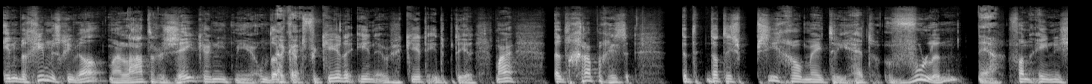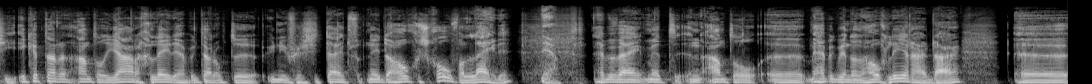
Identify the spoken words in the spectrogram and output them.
In het begin misschien wel, maar later zeker niet meer. Omdat ik het verkeerde in, verkeerd interpreteerde. Maar het grappige is, het, dat is psychometrie, het voelen ja. van energie. Ik heb daar een aantal jaren geleden, heb ik daar op de universiteit, nee, de Hogeschool van Leiden, ja. hebben wij met een aantal, uh, heb ik met een hoogleraar daar, uh, uh,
